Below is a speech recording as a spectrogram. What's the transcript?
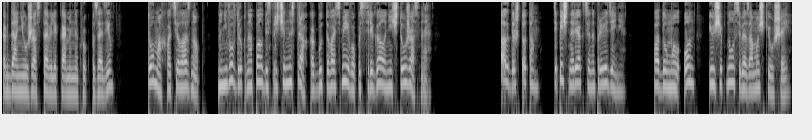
Когда они уже оставили каменный круг позади, Тома охватил озноб. На него вдруг напал беспричинный страх, как будто во тьме его постерегало нечто ужасное. «Ах, да что там? Типичная реакция на привидение», — подумал он и ущипнул себя за мочки ушей.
